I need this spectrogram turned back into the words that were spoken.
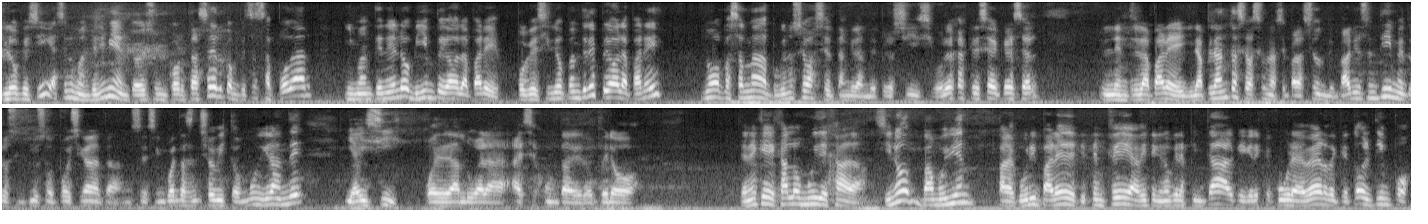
Lo que sí, hacer un mantenimiento, es un cortacerco, empezás a podar y mantenerlo bien pegado a la pared, porque si lo mantenés pegado a la pared, no va a pasar nada, porque no se va a hacer tan grande, pero sí, si lo dejas crecer, crecer, entre la pared y la planta se va a hacer una separación de varios centímetros, incluso puede llegar hasta, no sé, 50 centímetros, yo he visto muy grande, y ahí sí puede dar lugar a, ese juntadero, pero tenés que dejarlo muy dejada, si no, va muy bien para cubrir paredes que estén feas, viste que no querés pintar, que querés que cubra de verde, que todo el tiempo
